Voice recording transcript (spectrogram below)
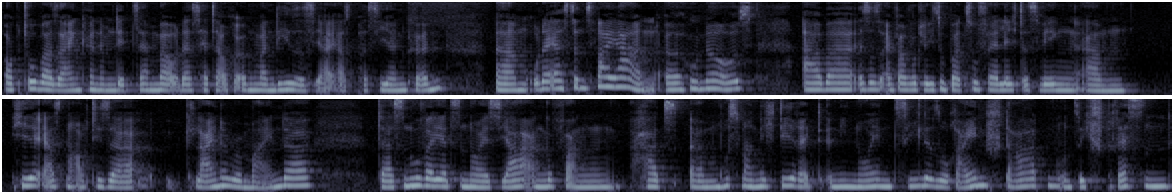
Oktober sein können, im Dezember oder es hätte auch irgendwann dieses Jahr erst passieren können ähm, oder erst in zwei Jahren. Uh, who knows? Aber es ist einfach wirklich super zufällig. Deswegen ähm, hier erstmal auch dieser kleine Reminder, dass nur weil jetzt ein neues Jahr angefangen hat, ähm, muss man nicht direkt in die neuen Ziele so reinstarten und sich stressen,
